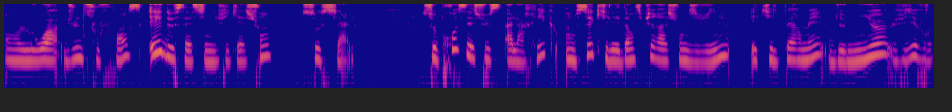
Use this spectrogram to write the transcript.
en loi d'une souffrance et de sa signification sociale. Ce processus alarique, on sait qu'il est d'inspiration divine et qu'il permet de mieux vivre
